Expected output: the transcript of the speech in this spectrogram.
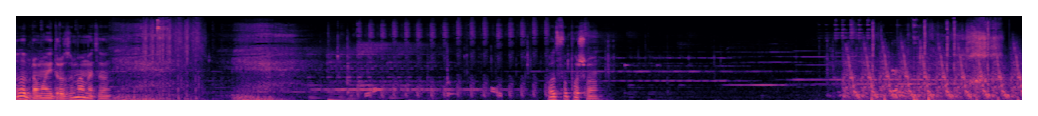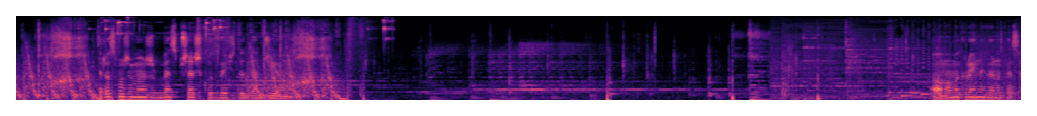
No dobra, moi drodzy, mamy to. Łatwo poszło. I teraz możemy już bez przeszkód wejść do dungeonu. O, mamy kolejnego NPC.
